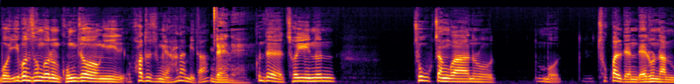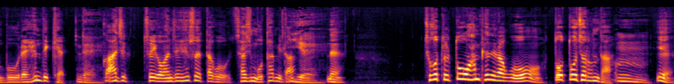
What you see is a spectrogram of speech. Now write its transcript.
뭐 이번 선거는 공정이 화두 중에 하나입니다. 네네. 근데 저희는 조국 장관으로 뭐 촉발된 내로남불의 핸디캡. 네. 그 아직 저희가 완전히 해소했다고 자신 못 합니다. 예. 네. 저것들 또 한편이라고 또, 또 저런다. 음. 예.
